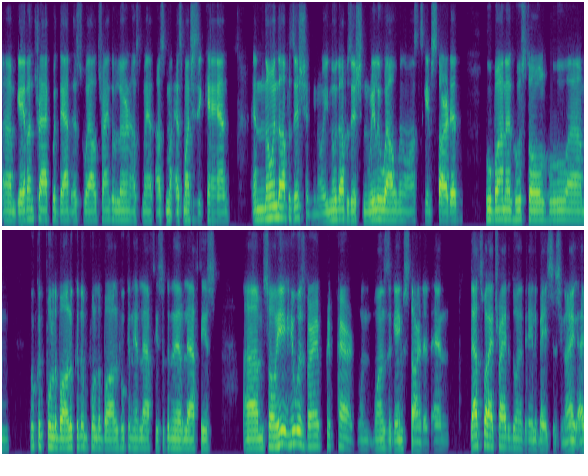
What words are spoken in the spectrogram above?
um, get on track with that as well, trying to learn as as as much as he can, and knowing the opposition. You know, he knew the opposition really well when once the game started. Who bunted, who stole, who um, who could pull the ball, who couldn't pull the ball, who can hit lefties, who couldn't hit lefties. Um, so he he was very prepared when once the game started, and that's what I try to do on a daily basis. You know, I, I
